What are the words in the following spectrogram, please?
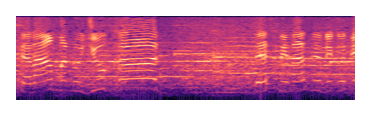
Sekarang menuju ke destinasi berikutnya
